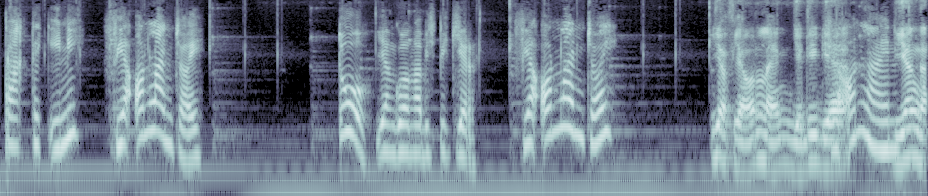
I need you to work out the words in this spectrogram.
praktik ini via online coy? Tuh, yang gua nggak habis pikir, via online coy, Iya via online. Jadi via dia online. dia nggak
